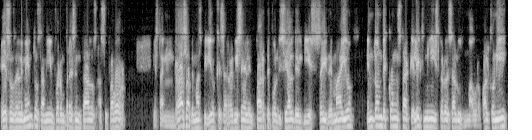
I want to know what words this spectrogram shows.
Esos elementos también fueron presentados a su favor. En Raza además pidió que se revise el parte policial del 16 de mayo, en donde consta que el exministro de Salud, Mauro Falconi,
